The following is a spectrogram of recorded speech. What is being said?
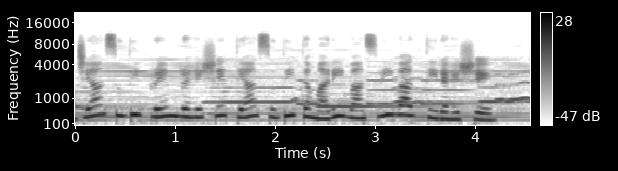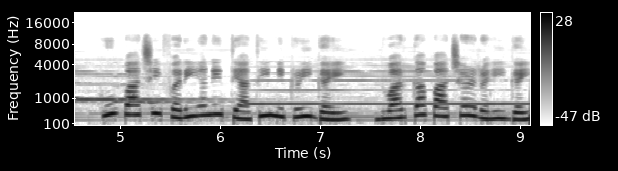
જ્યાં સુધી પ્રેમ રહેશે ત્યાં સુધી તમારી વાંસળી વાગતી રહેશે. હું પાછી ફરી અને ત્યાંથી નીકળી ગઈ, દ્વારકા પાછળ રહી ગઈ,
